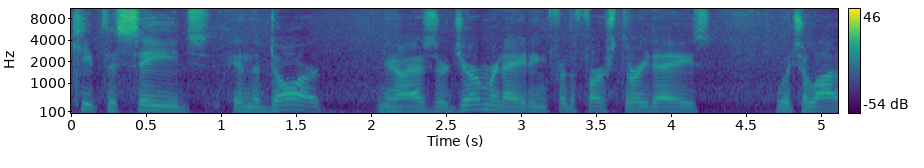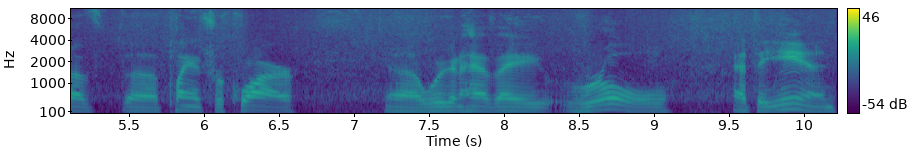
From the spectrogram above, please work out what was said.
keep the seeds in the dark, you know, as they're germinating for the first three days, which a lot of uh, plants require uh, we're going to have a roll at the end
